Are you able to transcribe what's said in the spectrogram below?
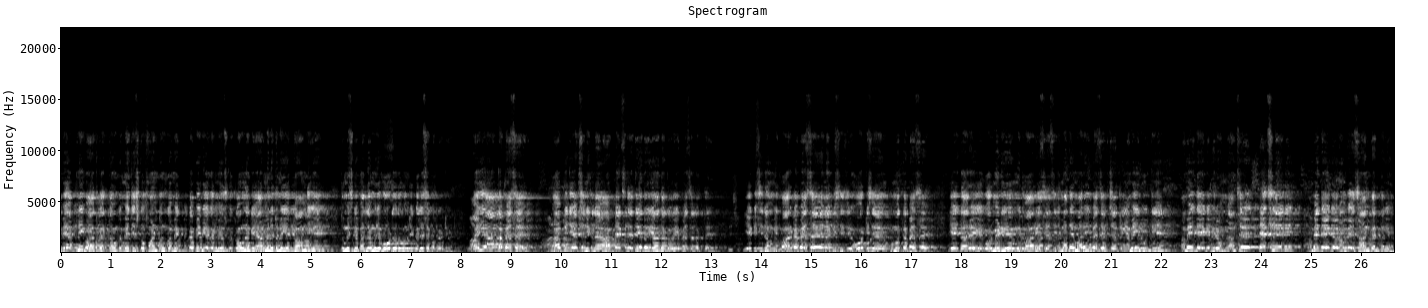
میں اپنی بات کرتا ہوں کہ میں جس کو فنڈ دوں گا، میں کبھی بھی اگر میں اس کو کہوں نا کہ یار میں نے تمہیں یہ کام دیے، تم اس کے بدلے مجھے ووٹ دو تو وہ مجھے گلے سے پکڑ لیں بھائی، یہ آپ کا پیسہ ہے۔ آپ کی جیب سے نکلا ہے، آپ ٹیکس دیتے ہیں تو یہاں تک یہ پیسہ لگتا ہے یہ کسی نہ امیدوار کا پیسہ ہے، نہ کسی اور کسی حکومت کا پیسہ ہے۔ یہ ادارے، یہ گورنمنٹ یہ امیدوار، یہ سیاسی جماعتیں ہمارے ہی پیسے چل رہی ہیں۔ ہمیں ہی لوٹتی ہیں۔ ہمیں ہی دے کے پھر ہم سے ٹیکس لے گے ہمیں دے گے اور ہم پہ احسان کرتی ہیں۔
